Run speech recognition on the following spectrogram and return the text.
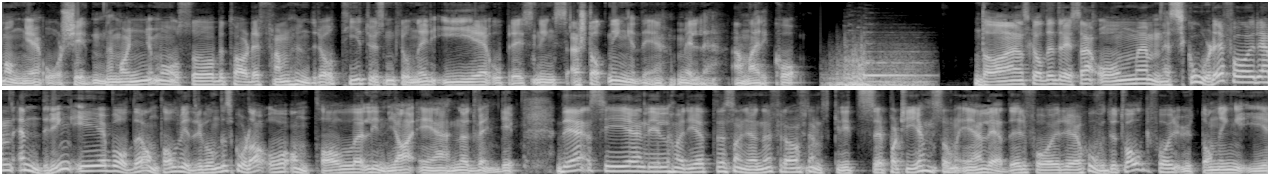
mange år siden. Mannen må også betale 510 000 kroner i oppreisningserstatning, det melder NRK. Da skal det dreie seg om skole, for en endring i både antall videregående skoler og antall linjer er nødvendig. Det sier Lill Harriet Sandøyne fra Fremskrittspartiet, som er leder for hovedutvalg for utdanning i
